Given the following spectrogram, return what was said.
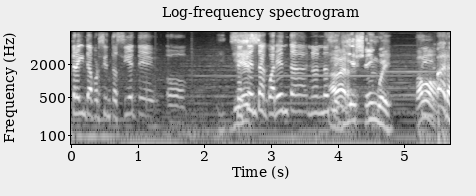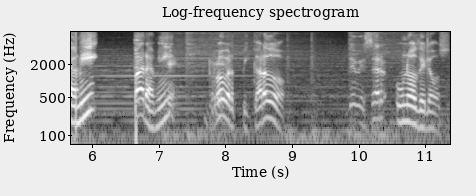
30% 7 o Y 10 60-40, no, no A sé. ver. 10 Janeway. Vamos. Para mí, para mí, ¿Qué? Robert Picardo debe ser uno de los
